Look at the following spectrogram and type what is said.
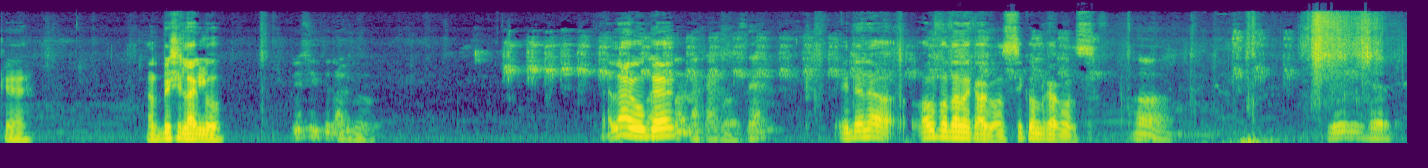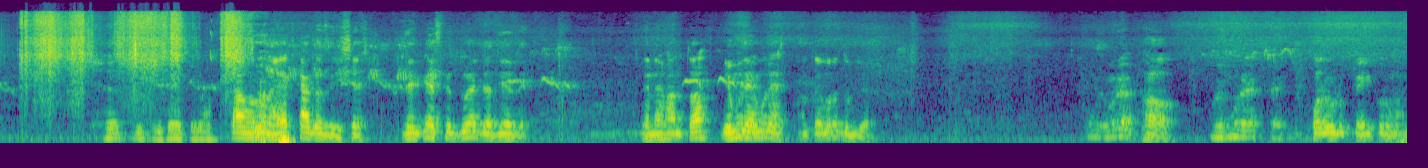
কে? আর বেশি লাগল? বেশি তো লাগল। লাগুক হ্যাঁ? এটা না অল্প দামে কাগজ চিকন কাগজ। হ্যাঁ কাম হলো না এক কাগজ শেষ। যে গ্যাসকে দু একটা দিয়ে দে। এনে এখন তো এমুরে এমুরে তো এমুরে দুল হ্যাঁ পরে উঠুক কাই করো মান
